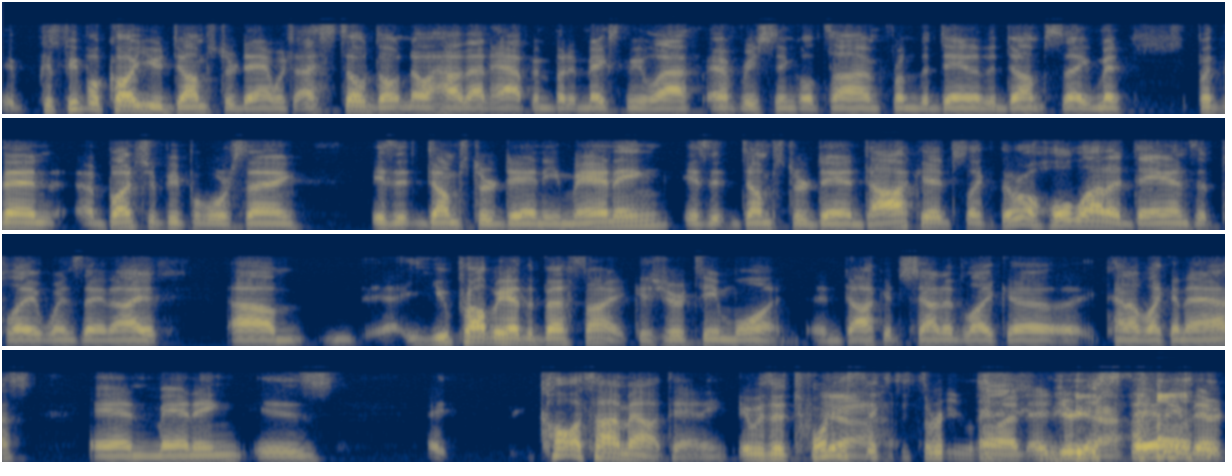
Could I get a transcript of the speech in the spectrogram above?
because people call you Dumpster Dan, which I still don't know how that happened, but it makes me laugh every single time from the Dan of the Dump segment. But then a bunch of people were saying, is it Dumpster Danny Manning? Is it Dumpster Dan Dakich? Like there were a whole lot of Dans that play Wednesday night. Um, you probably had the best night because your team won, and Dakich sounded like a kind of like an ass, and Manning is call a timeout, Danny. It was a 26 to 3 run, and you're yeah. just standing there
